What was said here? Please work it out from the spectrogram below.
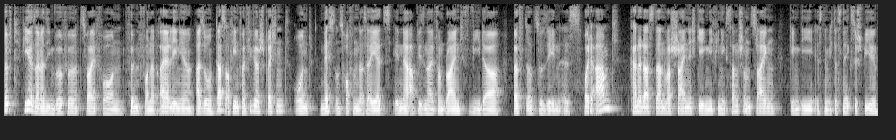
trifft vier seiner sieben Würfe, zwei von fünf von der Dreierlinie. Also das auf jeden Fall vielversprechend und lässt uns hoffen, dass er jetzt in der Abwesenheit von Bryant wieder öfter zu sehen ist. Heute Abend kann er das dann wahrscheinlich gegen die Phoenix Suns schon zeigen. Gegen die ist nämlich das nächste Spiel.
